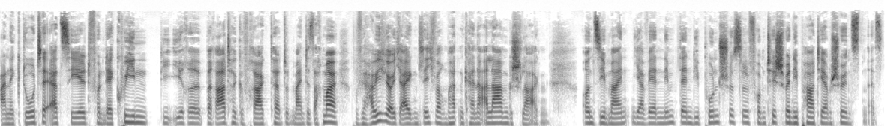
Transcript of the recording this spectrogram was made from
Anekdote erzählt von der Queen, die ihre Berater gefragt hat und meinte, sag mal, wofür habe ich euch eigentlich? Warum hatten keine Alarm geschlagen? Und sie meinten, ja, wer nimmt denn die Punschschüssel vom Tisch, wenn die Party am schönsten ist?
